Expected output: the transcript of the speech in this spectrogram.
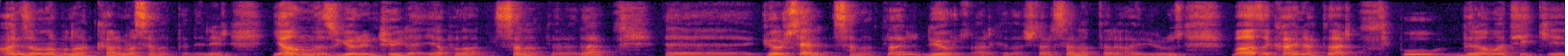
aynı zamanda buna karma sanat da denir. Yalnız görüntüyle yapılan sanatlara da e, görsel sanatlar diyoruz arkadaşlar. Sanatları ayırıyoruz. Bazı kaynaklar bu dramatik e,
